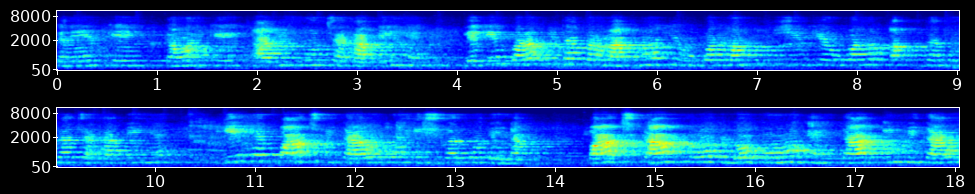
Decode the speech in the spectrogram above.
कनेर के, कमल के आदि फूल चढ़ाते हैं। लेकिन परम पिता परमात्मा के ऊपर हम, शिव के ऊपर हम अब धतूरा चढ़ाते हैं। ये है पाँच विकारों को ईश्वर को देना। पाँच काम क्रोध लोभ मोह अहंकार, इन विकारों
